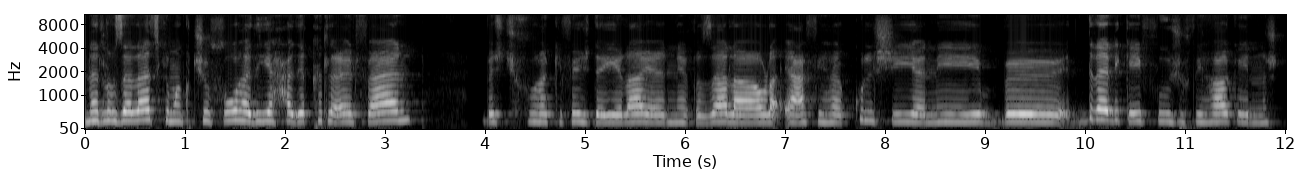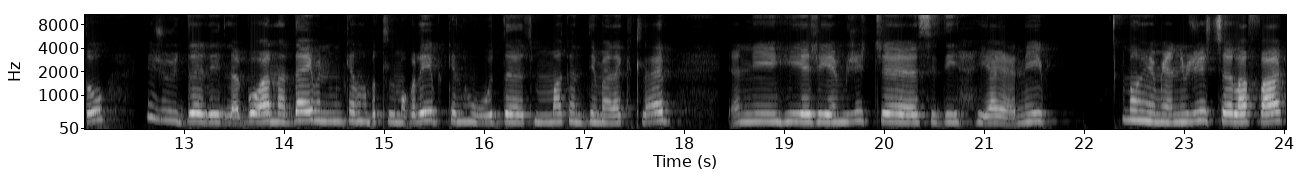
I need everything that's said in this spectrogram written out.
بنات الغزالات كما كتشوفوا هذه هي حديقة العرفان. باش تشوفوها كيفاش دايرة يعني غزالة ورائعة فيها كل شيء يعني الدراري كيفوجوا فيها كينشطوا يجوا الدراري يلعبوا. أنا دائما من كنهبط المغرب كنهود تما كندي مالها كتلعب يعني هي جاية من جهة سيدي يحيى يعني. المهم يعني من جهة لافاك.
